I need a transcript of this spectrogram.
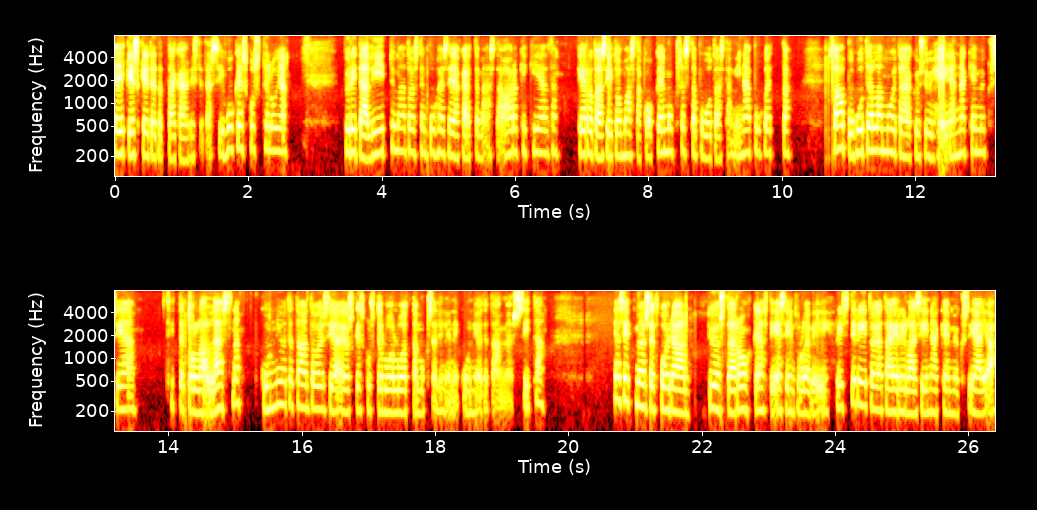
ei keskeytetä tai käynnistetä sivukeskusteluja. Pyritään liittymään toisten puheeseen ja käyttämään sitä arkikieltä. kerrotaan siitä omasta kokemuksesta, puhutaan sitä minä-puhetta, saa puhutella muita ja kysyä heidän näkemyksiään. Sitten ollaan läsnä, kunnioitetaan toisia ja jos keskustelu on luottamuksellinen, niin kunnioitetaan myös sitä. Ja sitten myös, että voidaan työstää rohkeasti esiin tulevia ristiriitoja tai erilaisia näkemyksiä ja,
